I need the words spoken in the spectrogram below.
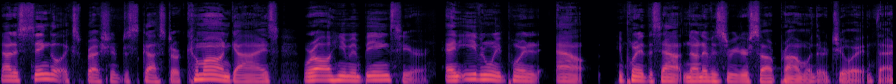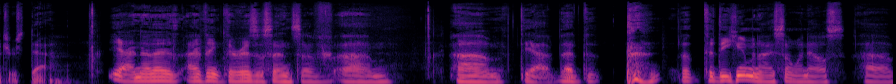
not a single expression of disgust or, come on, guys, we're all human beings here. And even when he pointed out, he pointed this out, none of his readers saw a problem with their joy in Thatcher's death. Yeah, no, that is. I think there is a sense of, um, um, yeah, that the, the, to dehumanize someone else uh,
